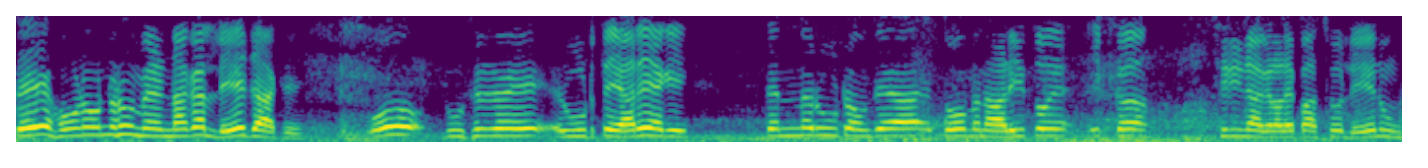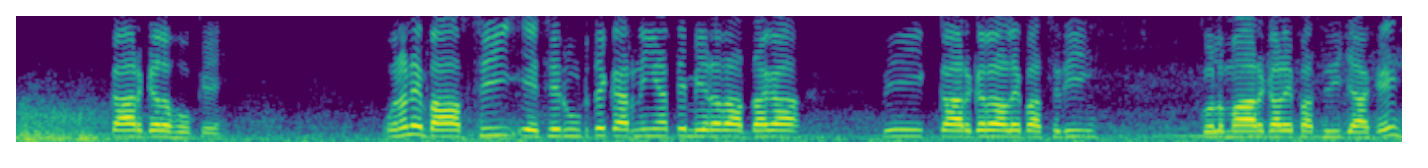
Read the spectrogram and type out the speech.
ਤੇ ਹੁਣ ਉਹਨਾਂ ਨੂੰ ਮਿਲਣਾਗਾ ਲੇ ਜਾ ਕੇ। ਉਹ ਦੂਸਰੇ ਰੂਟ ਤੇ ਆ ਰਹੇ ਹੈਗੇ। ਤਿੰਨ ਰੂਟ ਆਉਂਦੇ ਆ, ਦੋ ਮਨਾਲੀ ਤੋਂ ਇੱਕ ਸ੍ਰੀਨਗਰ ਵਾਲੇ ਪਾਸੋਂ ਲੇਹ ਨੂੰ, ਕਾਰਗਲ ਹੋ ਕੇ। ਉਹਨਾਂ ਨੇ ਵਾਪਸੀ ਇਸੇ ਰੂਟ ਤੇ ਕਰਨੀ ਆ ਤੇ ਮੇਰਾ ਇਰਾਦਾਗਾ ਵੀ ਕਾਰਗਲ ਵਾਲੇ ਪਾਸੇ ਦੀ, ਗੁਲਮਾਰਗ ਵਾਲੇ ਪਾਸੇ ਦੀ ਜਾ ਕੇ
